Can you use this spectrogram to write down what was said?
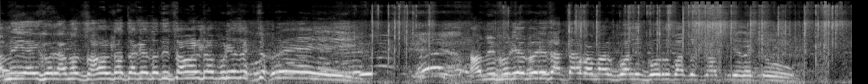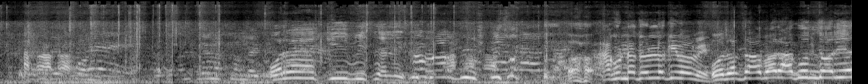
আমি এই করে আমার চাওয়ালটা থাকে, যদি চাওয়ালটা পুড়িয়ে যাইতো রে। আমি পুড়িয়ে পুড়িয়ে যাতাম, আমার গোয়ালি গরু বাদুর সব পুড়িয়ে যাইতো। ওরে কি বিচালি আগুনটা ধরলো কীভাবে ওরা তো আবার আগুন ধরিয়ে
